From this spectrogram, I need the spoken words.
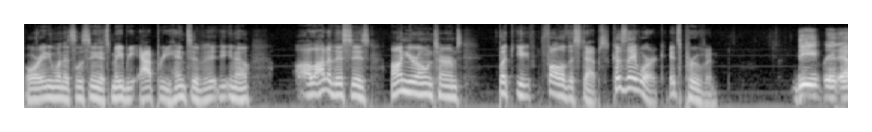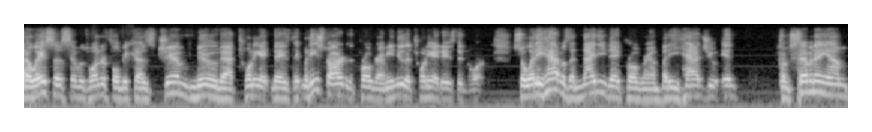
or anyone that's listening that's maybe apprehensive. You know, a lot of this is on your own terms, but you follow the steps because they work. It's proven. the at Oasis, it was wonderful because Jim knew that 28 days when he started the program, he knew that 28 days didn't work. So what he had was a 90 day program, but he had you in from 7 a.m.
